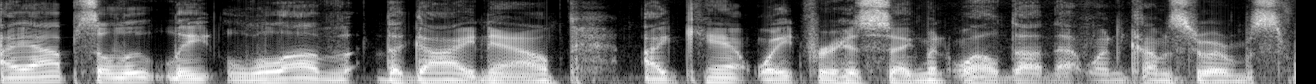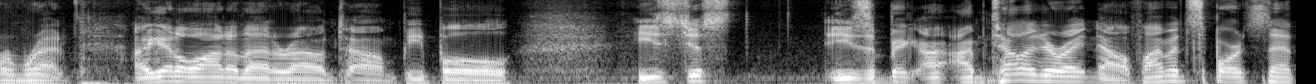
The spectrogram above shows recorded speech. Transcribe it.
I absolutely love the guy now. I can't wait for his segment. Well done. That one comes to us from Rent. I get a lot of that around town. People, he's just, he's a big, I, am telling you right now, if I'm at Sportsnet,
